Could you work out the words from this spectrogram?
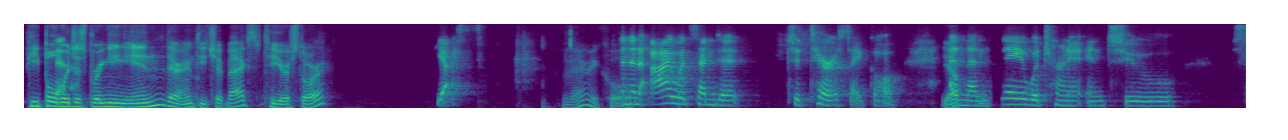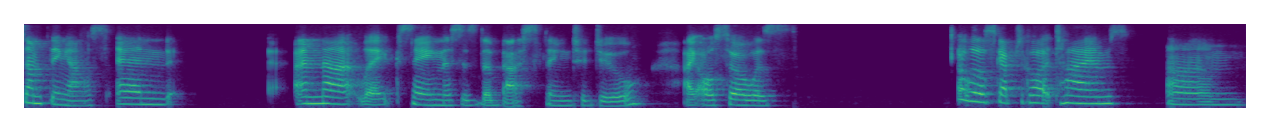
People Yeah. were just bringing in their empty chip bags to your store. Yes. Very cool. And then I would send it to TerraCycle, Yep. and then they would turn it into something else. And I'm not like saying this is the best thing to do. I also was a little skeptical at times um,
